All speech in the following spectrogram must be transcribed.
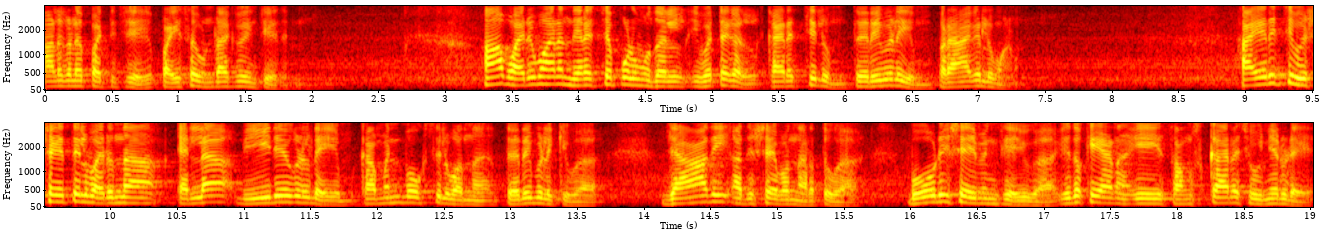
ആളുകളെ പറ്റിച്ച് പൈസ ഉണ്ടാക്കുകയും ചെയ്തിരുന്നു. ആ വരുമാനം നിലച്ചപ്പോൾ മുതൽ ഇവറ്റകൾ കരച്ചിലും തെറിവിളിയും പ്രാഗലുമാണ് ഹൈറിച്ച് വിഷയത്തിൽ വരുന്ന എല്ലാ വീഡിയോകളുടെയും കമന്റ് ബോക്സിൽ വന്ന് തെറി വിളിക്കുക ജാതി അധിക്ഷേപം നടത്തുക ബോഡി ഷേമിംഗ് ചെയ്യുക ഇതൊക്കെയാണ് ഈ സംസ്കാര ശൂന്യരുടെ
